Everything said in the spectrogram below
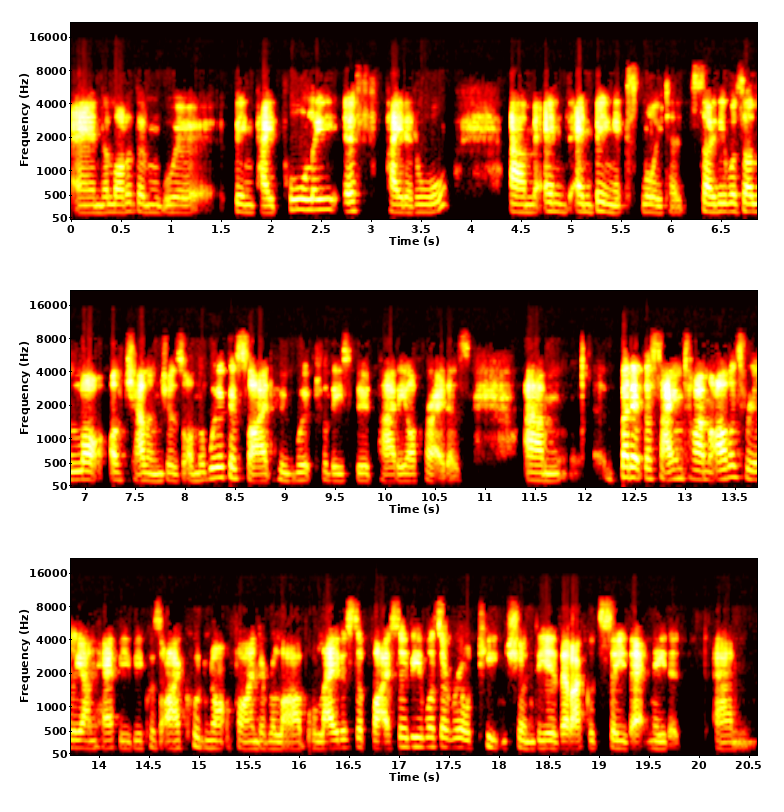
and a lot of them were being paid poorly, if paid at all um, and and being exploited. So there was a lot of challenges on the worker side who worked for these third party operators. Um, but at the same time, I was really unhappy because I could not find a reliable labour supply. So there was a real tension there that I could see that needed um,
